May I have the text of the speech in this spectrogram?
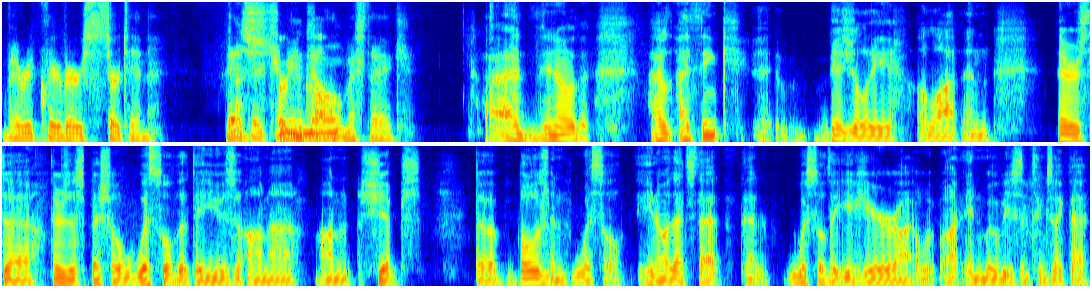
Very clear, very certain that A there can be no call. mistake. I, you know, I I think uh, visually a lot, and there's a there's a special whistle that they use on uh on ships, the bosun whistle. You know, that's that that whistle that you hear uh, uh, in movies and things like that,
